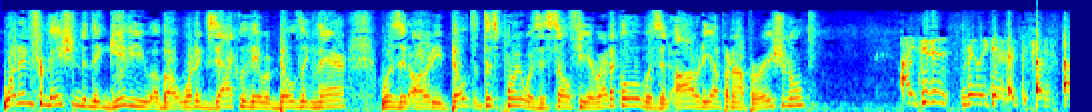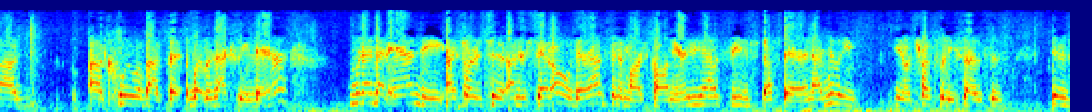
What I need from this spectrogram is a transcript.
What information did they give you about what exactly they were building there? Was it already built at this point? Was it still theoretical? Was it already up and operational? I didn't really get a, a, a clue about the, what was actually there. When I met Andy, I started to understand. Oh, there has been a Mars colony, or he has seen stuff there, and I really, you know, trust what he says. His his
